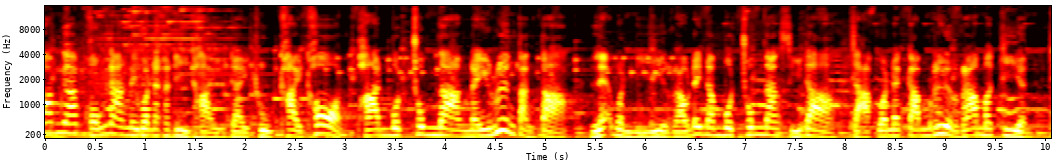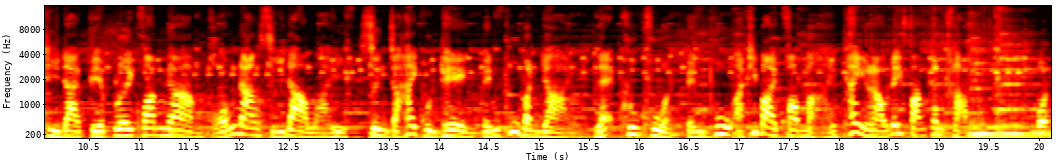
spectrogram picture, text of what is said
ความงามของนางในวรรณคดีไทยได้ถูกถ่ายทอด ผ่านบทชมนางในเรื่องต่างๆ และวันนี้เราได้นำบทชมนางสีดา จากวรรณกรรมเรื่องรามเกียรติ์ที่ได้เปรียบเปรยความงามของนางสีดาไว้ ซึ่งจะให้คุณเทงเป็นผู้บรรยาย และครูขวดเป็นผู้อธิบายความหมายให้เราได้ฟังกันครับ บท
